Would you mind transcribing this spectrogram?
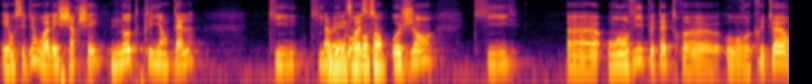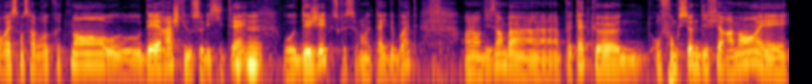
et on s'est dit on va aller chercher notre clientèle qui, qui Ah, nous correspond 100%. aux gens qui euh, ont envie peut-être euh, aux recruteurs, aux responsables recrutement, aux DRH qui nous sollicitaient, Mhm. ou aux DG, parce que selon les tailles de boîte, en leur disant ben, peut-être qu'on fonctionne différemment et,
